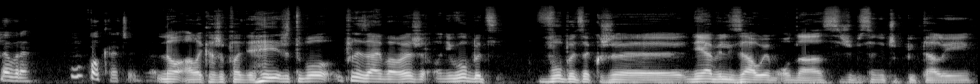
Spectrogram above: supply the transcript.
Dobre, pokračuj. No, ale každopádne, hej, že to bolo úplne zaujímavé, že oni vôbec, vôbec akože nejavili záujem o nás, že by sa niečo pýtali.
